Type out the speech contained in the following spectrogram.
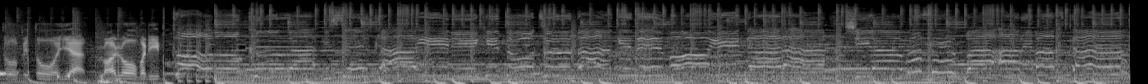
ปิโต้ปิโต้เฮียร้อยโลพอดี この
